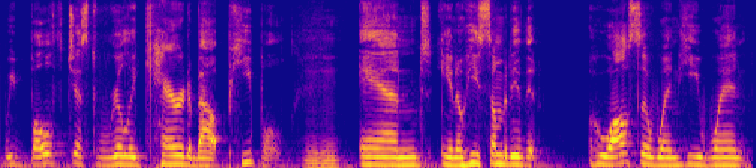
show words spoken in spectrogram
we both just really cared about people. Mm-hmm. And you know, he's somebody that who also when he went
